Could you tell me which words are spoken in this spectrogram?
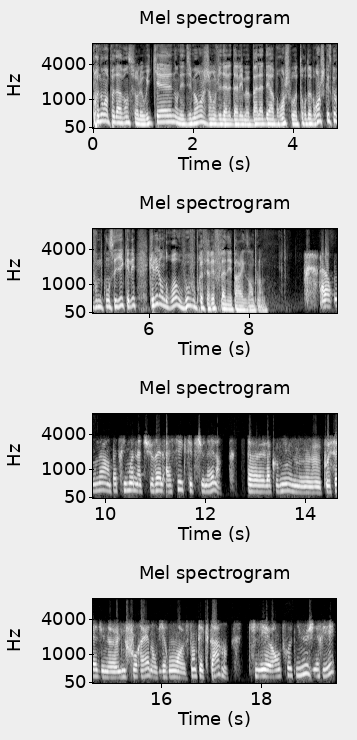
Prenons un peu d'avance sur le week-end. On est dimanche. J'ai envie d'aller me balader à Branche ou autour de Branche. Qu'est-ce que vous me conseillez? Quel est quel est l'endroit où vous vous préférez flâner, par exemple? Alors, on a un patrimoine naturel assez exceptionnel. Euh, la commune euh, possède une, une forêt d'environ euh, 100 hectares qui est euh, entretenue, gérée,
